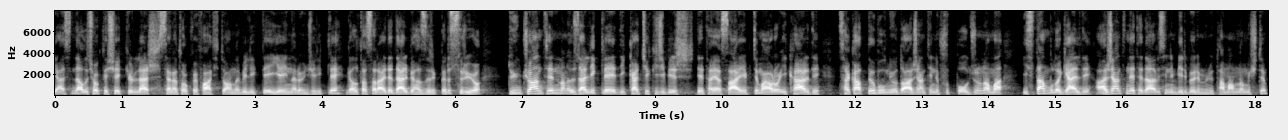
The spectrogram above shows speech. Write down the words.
Yasin Dağlı çok teşekkürler. Senat Ok ve Fatih Doğan'la birlikte iyi yayınlar öncelikle. Galatasaray'da derbi hazırlıkları sürüyor. Dünkü antrenman özellikle dikkat çekici bir detaya sahipti. Mauro Icardi sakatlığı bulunuyordu Arjantinli futbolcunun ama İstanbul'a geldi. Arjantin'de tedavisinin bir bölümünü tamamlamıştı.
